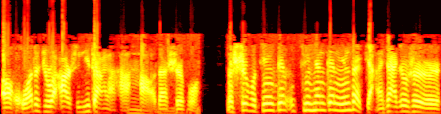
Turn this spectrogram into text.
哦，活的就是二十一张了哈。嗯好的，师傅。那师傅今跟今天跟您再讲一下，就是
